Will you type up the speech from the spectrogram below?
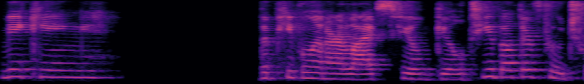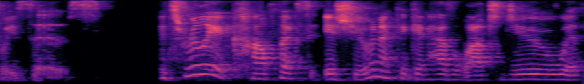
making the people in our lives feel guilty about their food choices it's really a complex issue. And I think it has a lot to do with,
